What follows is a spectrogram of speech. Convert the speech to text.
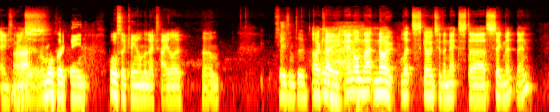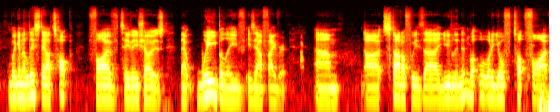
Anything Alright. else? Yeah, I'm also keen, also keen on the next Halo. Um, season two. Okay, and on that note, let's go to the next uh, segment. Then we're going to list our top five TV shows that we believe is our favorite. Um, uh, start off with uh, you, Lyndon. What what are your top five?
